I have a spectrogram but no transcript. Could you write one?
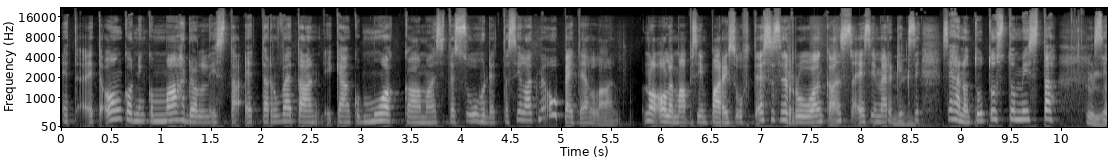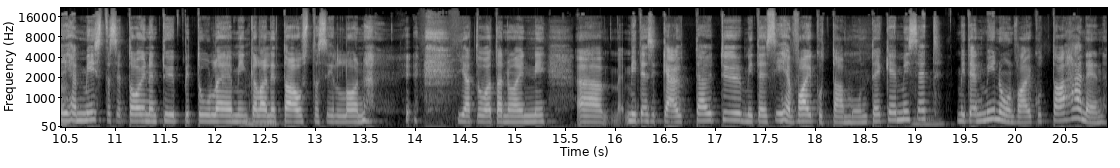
Että et onko niinku mahdollista, että ruvetaan ikään kuin muokkaamaan sitä suhdetta sillä, että me opetellaan no, olemaan siinä parisuhteessa sen ruoan kanssa esimerkiksi. Niin. Sehän on tutustumista Kyllä. siihen, mistä se toinen tyyppi tulee, minkälainen mm. tausta silloin ja tuota noin, niin, äh, miten se käyttäytyy, miten siihen vaikuttaa mun tekemiset, mm. miten minun vaikuttaa hänen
